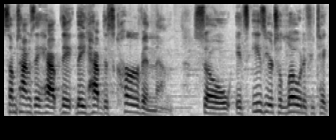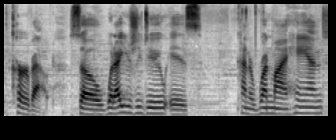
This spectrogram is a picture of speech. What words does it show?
sometimes they have, they, they have this curve in them. So it's easier to load if you take the curve out. So what I usually do is kind of run my hand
